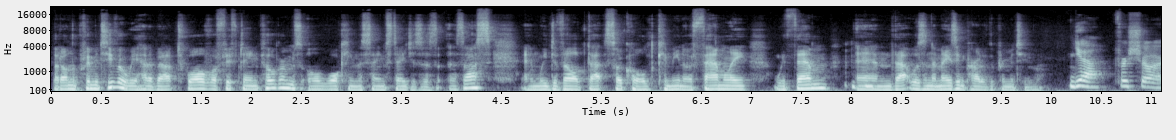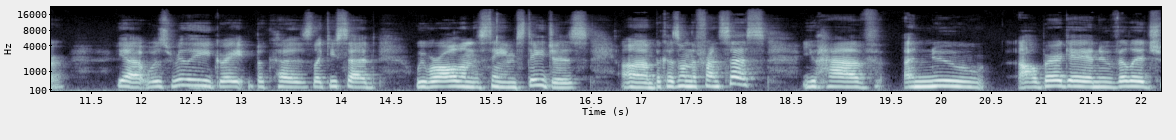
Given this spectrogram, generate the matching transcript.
But on the Primitivo, we had about 12 or 15 pilgrims all walking the same stages as, as us, and we developed that so called Camino family with them, and that was an amazing part of the Primitivo. Yeah, for sure. Yeah, it was really great because, like you said, we were all on the same stages. Um, because on the Frances, you have a new albergue, a new village,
